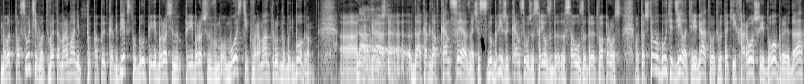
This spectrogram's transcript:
Но вот по сути, вот в этом романе «Попытка к бегству» был перебросен, переброшен в мостик в роман «Трудно быть богом». А, да, когда, конечно. Э, да, когда в конце, значит, ну, ближе к концу уже Саул, Саул задает вопрос, вот а что вы будете делать, ребята, вот вы такие хорошие, добрые, да,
